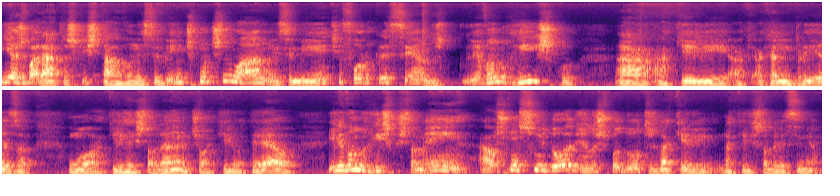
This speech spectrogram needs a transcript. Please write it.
E as baratas que estavam nesse ambiente continuaram nesse ambiente e foram crescendo, levando risco à, àquele, à, àquela empresa, ou aquele restaurante, ou aquele hotel, e levando riscos também aos consumidores dos produtos daquele, daquele estabelecimento.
